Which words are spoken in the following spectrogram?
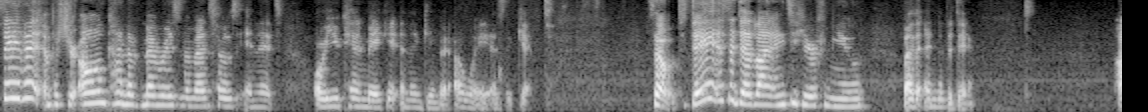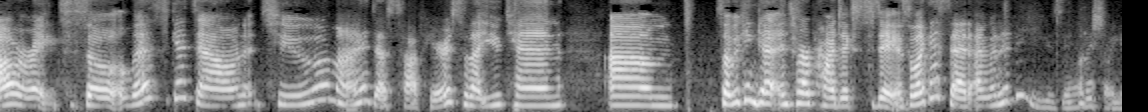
save it and put your own kind of memories and mementos in it, or you can make it and then give it away as a gift. So today is the deadline. I need to hear from you by the end of the day. All right, so let's get down to my desktop here so that you can, um, so we can get into our projects today. And so like I said, I'm going to be using, let me show you,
